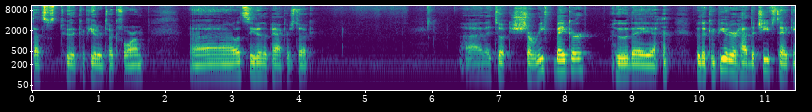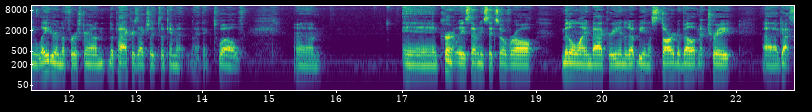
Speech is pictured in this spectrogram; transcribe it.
that's who the computer took for him. Uh, let's see who the Packers took. Uh, they took Sharif Baker, who they who the computer had the Chiefs taking later in the first round. The Packers actually took him at I think twelve. Um, and currently 76 overall middle linebacker. He ended up being a star development trait. Uh, got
